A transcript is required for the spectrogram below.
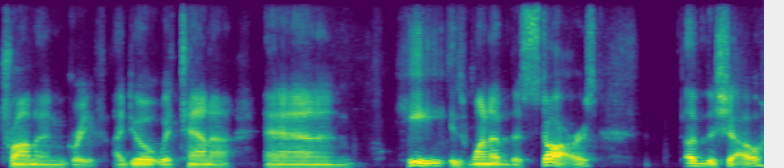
Trauma, and Grief. I do it with Tana, and he is one of the stars of the show,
